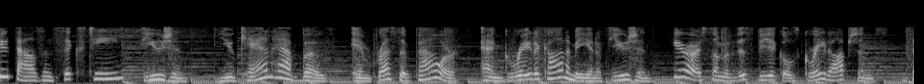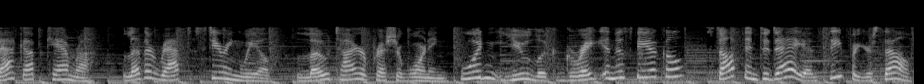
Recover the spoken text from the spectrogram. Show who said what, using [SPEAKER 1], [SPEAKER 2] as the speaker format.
[SPEAKER 1] 2016 Fusion. You can have both impressive power and great economy in a Fusion. Here are some of this vehicle's great options. Backup camera, leather-wrapped steering wheel, low tire pressure warning. Wouldn't you look great in this vehicle? Stop in today and see for yourself.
